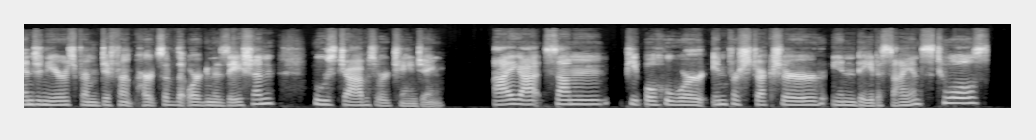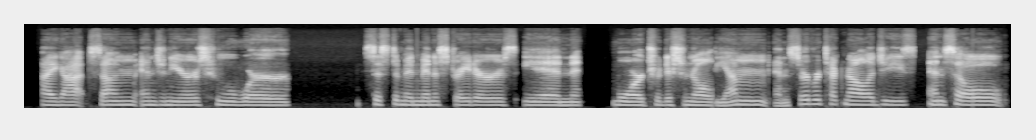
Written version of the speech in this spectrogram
engineers from different parts of the organization whose jobs were changing. I got some people who were infrastructure in data science tools. I got some engineers who were system administrators in more traditional VM and server technologies. And so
